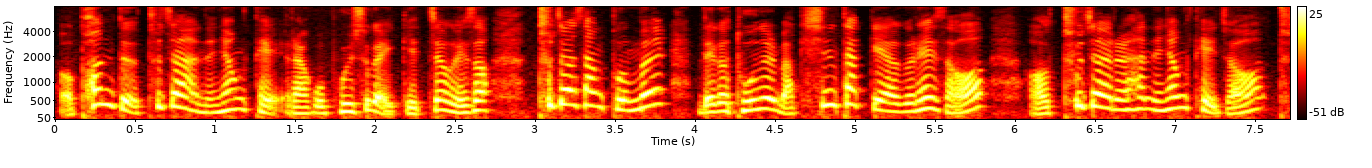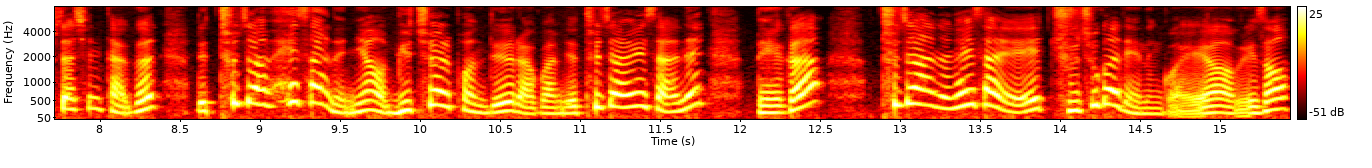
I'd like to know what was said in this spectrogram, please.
어, 펀드 투자하는 형태라고 볼 수가 있겠죠. 그래서 투자 상품을 내가 돈을 막 신탁 계약을 해서 어, 투자를 하는 형태죠. 투자 신탁은. 근데 투자 회사는요, 뮤추얼 펀드라고 합니다. 투자 회사는 내가 투자하는 회사의 주주가 되는 거예요. 그래서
